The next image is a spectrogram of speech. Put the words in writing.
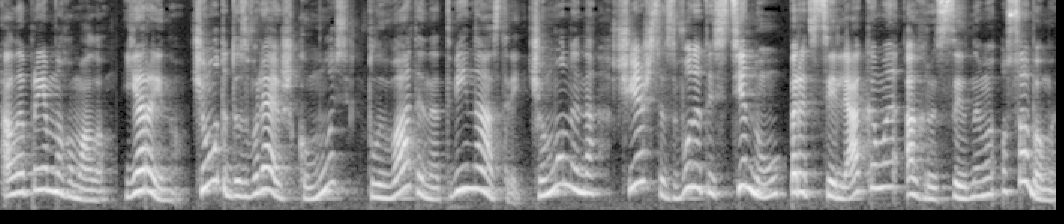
але приємного мало. Ярино, чому ти дозволяєш комусь впливати на твій настрій? Чому не навчишся зводити стіну перед всілякими агресивними особами,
